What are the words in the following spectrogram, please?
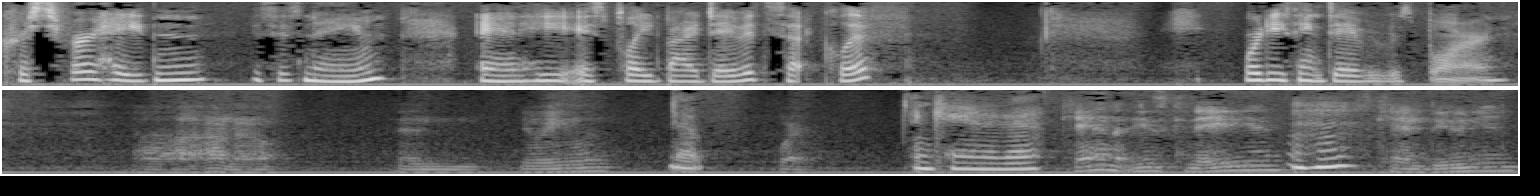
Christopher Hayden is his name, and he is played by David Sutcliffe. He- Where do you think David was born? Uh, I don't know. In New England, Nope, where? in Canada. Canada. He's Canadian. Mm-hmm. Canadian.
